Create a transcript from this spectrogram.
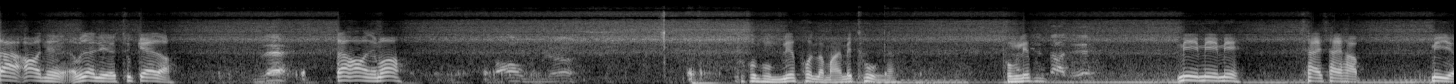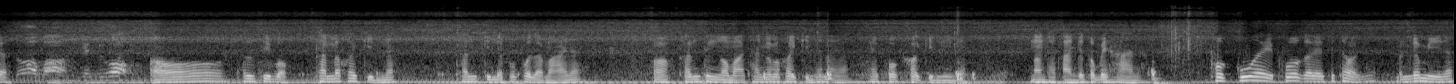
Ta ao ni, apa dah li tu ke dah. Le. Ta ao ni mo. Ao le. ทุกคนผมเรียกผลไม้ไม่ถูกนะ ผมเรียก Ta det. มีมีมีใช่ใช่ครับ มีเยอะ Du har bare. Kan du ha? อ๋อท่านที่บอกท่านไม่ค่อยกินนะ ท่านกินแต่พวกผลไม้นะอ๋อท่านถึงออกมาท่านก็ไม่ค่อยกินเท่าไหร่นะให้พวกเขากินนี่นะนองทาทานก็ต้องไปหานะพวกกล้วยพวกอะไรแถวๆนี้มันก็มีนะ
